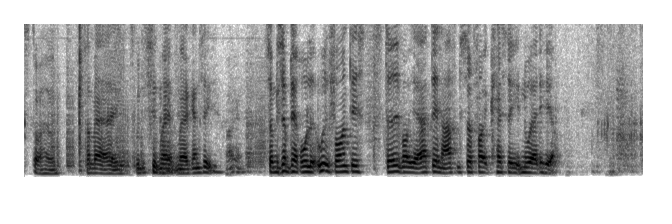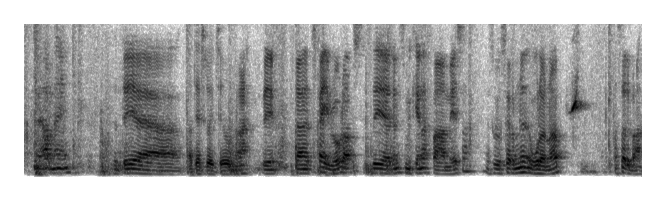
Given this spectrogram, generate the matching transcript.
står herude. Som er, øh, skulle lige se, må jeg, må jeg gerne se det? Okay. Som ligesom bliver rullet ud foran det sted, hvor jeg er den aften, så folk kan se, nu er det her. Jeg har den. Så det er... Og den skal du ikke til at åbne. Nej, det, der er tre roll-ups. Det er dem, som vi kender fra messer. Altså, du sætter dem ned, ruller den op, og så er det bare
